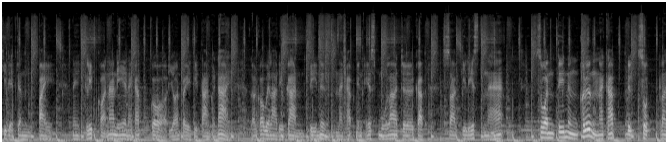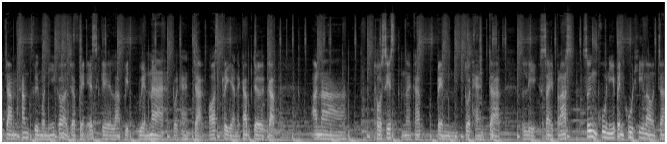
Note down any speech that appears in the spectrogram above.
ทีเด็ดกันไปในคลิปก่อนหน้านี้นะครับ ก็ย้อนไปติดตามกันได้ แล้วก็เวลาเดียวกันตีหนึ่งนะครับ NS m u l a เจอกับซากิลิสนะฮะส่วนตีหนึ่งครึ่งนะครับ ดึกสุดประจำค่ำคืนวันนี้ก็จะเป็น SK ลาปิดเวียนนา ตัวแทนจากออสเตรียนะครับ เจอกับอนาโทซิสนะครับ เป็นตัวแทนจาก ลีกไซปรัส ซึ่งคู่นี้เป็นคู่ที่เราจะ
